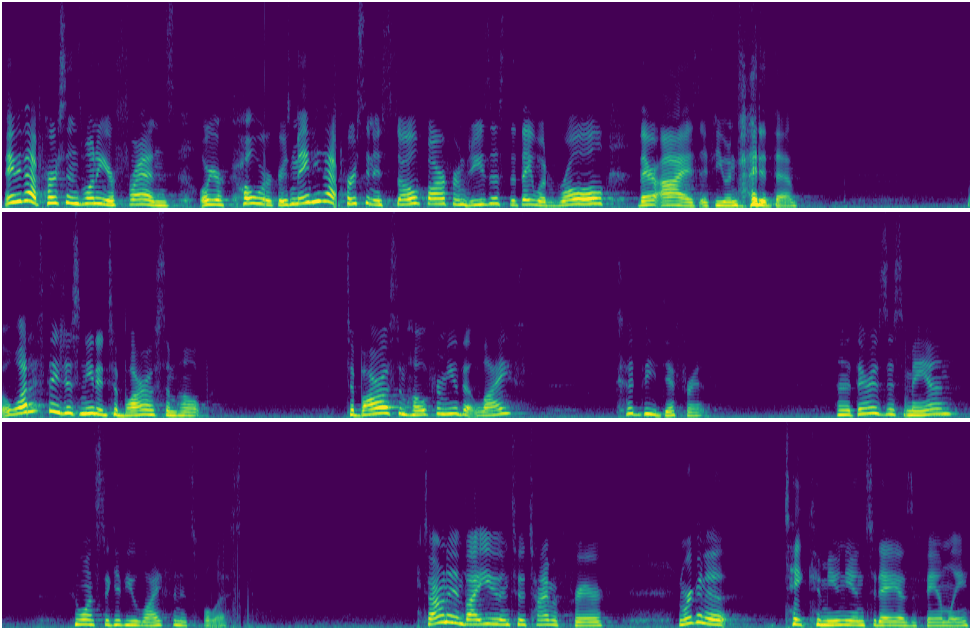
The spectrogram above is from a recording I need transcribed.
Maybe that person's one of your friends or your coworkers. Maybe that person is so far from Jesus that they would roll their eyes if you invited them. But what if they just needed to borrow some hope? To borrow some hope from you that life could be different. And that there is this man who wants to give you life in its fullest. So I want to invite you into a time of prayer. And we're going to take communion today as a family.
